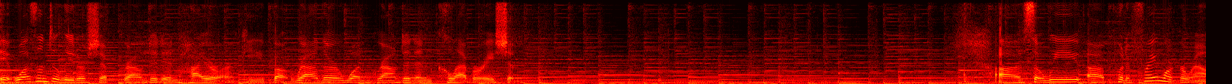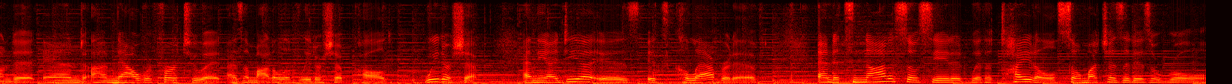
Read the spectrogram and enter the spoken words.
It wasn't a leadership grounded in hierarchy, but rather one grounded in collaboration. Uh, so we uh, put a framework around it and um, now refer to it as a model of leadership called Leadership. And the idea is it's collaborative and it's not associated with a title so much as it is a role,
